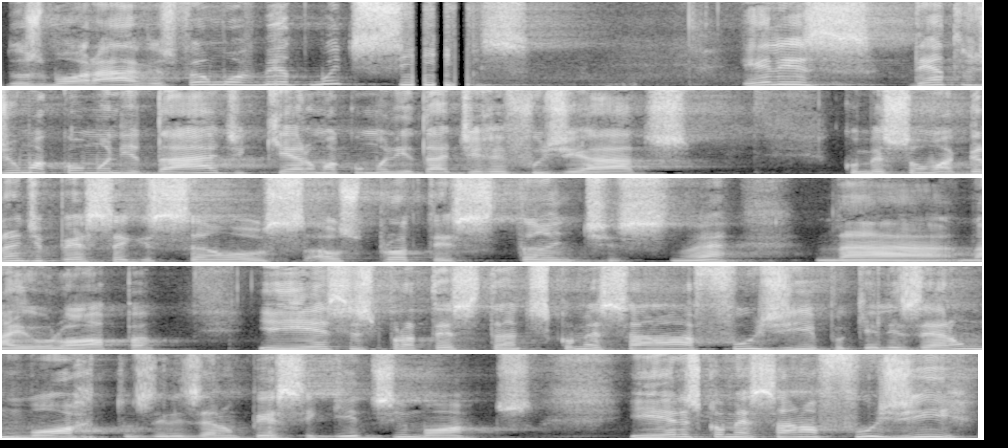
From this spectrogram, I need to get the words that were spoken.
dos morávios foi um movimento muito simples. Eles, dentro de uma comunidade que era uma comunidade de refugiados, começou uma grande perseguição aos, aos protestantes não é? na, na Europa, e esses protestantes começaram a fugir, porque eles eram mortos, eles eram perseguidos e mortos. E eles começaram a fugir.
